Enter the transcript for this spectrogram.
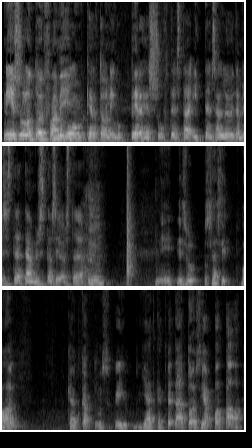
Niin, sulla on toi Fun Niin. Home, kertoo niinku perhesuhteesta ja itsensä löytämisestä ja tämmöisistä asioista. Ja... mm. Niin, ja su, sä sit vaan käyt katsomassa, kun jätkät vetää toisia pataa.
